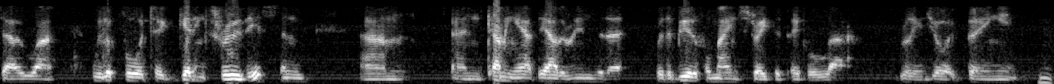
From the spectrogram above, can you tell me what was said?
So uh, we look forward to getting through this and um, and coming out the other end with a with a beautiful main street that people uh, really enjoy being in.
